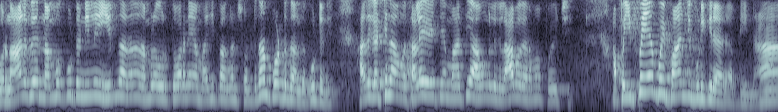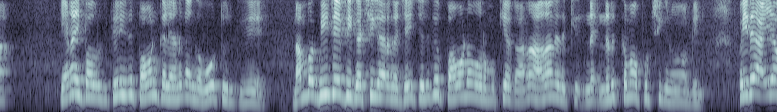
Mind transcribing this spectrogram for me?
ஒரு நாலு பேர் நம்ம கூட்டணியிலையும் இருந்தால் தானே நம்மளை ஒரு தோரணையாக மதிப்பாங்கன்னு சொல்லிட்டு தான் போட்டது அந்த கூட்டணி. அது கட்சியில் அவங்க தலையெழுத்தையே மாற்றி அவங்களுக்கு லாபகரமாக போயிடுச்சு. அப்போ இப்போ ஏன் போய் பாஞ்சு பிடிக்கிறாரு அப்படின்னா ஏன்னா இப்போ அவருக்கு தெரியுது பவன் கல்யாணுக்கு அங்கே ஓட்டு இருக்குது நம்ம பிஜேபி கட்சிக்காரங்க ஜெயிச்சதுக்கு பவனும் ஒரு முக்கிய காரணம். அதனால் இதுக்கு நெருக்கமாக பிடிச்சிக்கணும் அப்படின்னு. இப்போ இதே ஐயா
